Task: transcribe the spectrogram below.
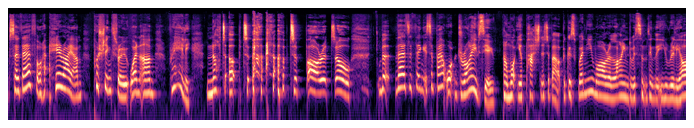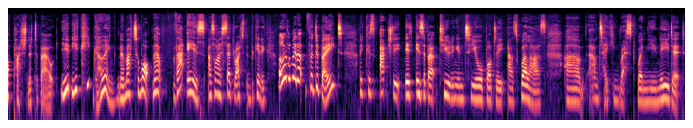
So therefore, here I am pushing through when I'm really not up to up to par at all. But there's the thing, it's about what drives you and what you're passionate about. Because when you are aligned with something that you really are passionate about, you, you keep going no matter what. Now, that is, as I said right at the beginning, a little bit up for debate because actually it is about tuning into your body as well as um, and taking rest when you need it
